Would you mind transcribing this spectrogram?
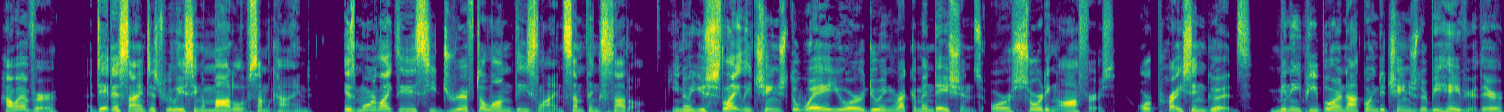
However, a data scientist releasing a model of some kind is more likely to see drift along these lines, something subtle. You know, you slightly change the way you're doing recommendations or sorting offers or pricing goods many people are not going to change their behavior. They're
